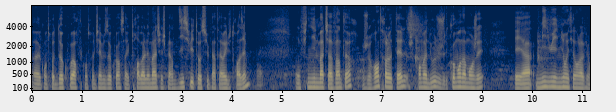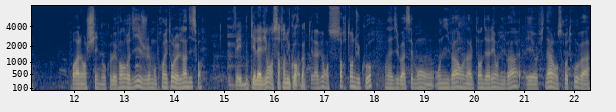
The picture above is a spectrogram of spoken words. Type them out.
euh, contre Duckworth, contre James Duckworth avec 3 balles de match et je perds 18 au super tiebreak du troisième. Ouais. On finit le match à 20h. Je rentre à l'hôtel, je prends ma douche, je commande à manger. Et à minuit et demi, on était dans l'avion pour aller en Chine. Donc le vendredi, je jouais mon premier tour le lundi soir. Vous avez booké l'avion en sortant du cours. On a Quoi. l'avion en sortant du cours. On a dit bah c'est bon, on, on y va, on a le temps d'y aller, on y va. Et au final, on se retrouve à,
